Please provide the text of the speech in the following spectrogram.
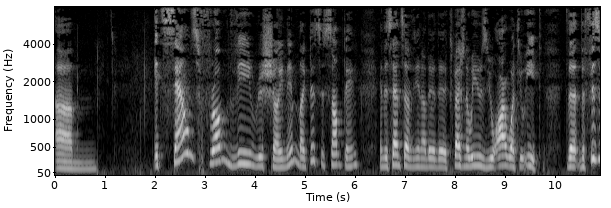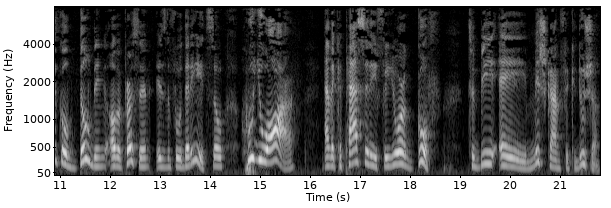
Um, it sounds from the Rishonim like this is something in the sense of, you know, the, the expression that we use, you are what you eat. The, the physical building of a person is the food that he eats. So who you are and the capacity for your goof to be a mishkan for kedusha,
